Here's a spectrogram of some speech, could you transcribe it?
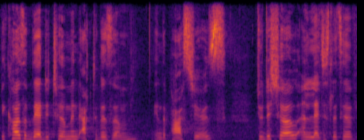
Because of their determined activism in the past years, judicial and legislative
